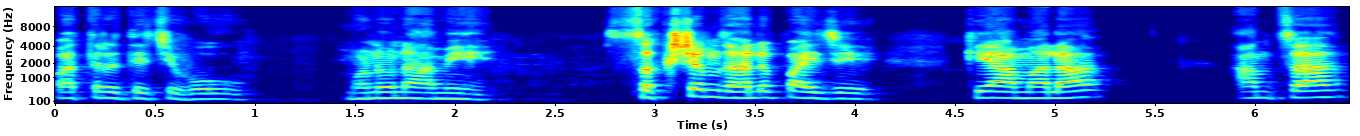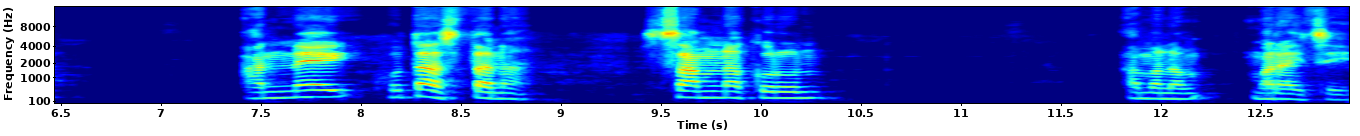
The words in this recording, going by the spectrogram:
पात्रतेचे होऊ. म्हणून आम्ही सक्षम झालं पाहिजे की आम्हाला आमचा अन्याय होत असताना सामना करून आम्हाला मरायचे.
